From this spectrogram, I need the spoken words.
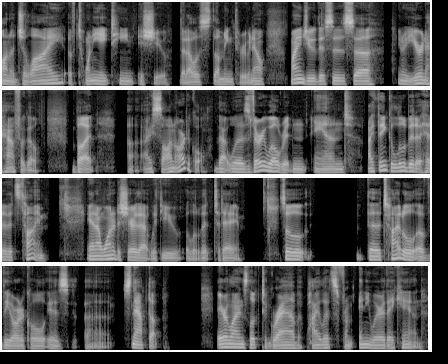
on a July of 2018 issue that I was thumbing through. Now, mind you, this is uh, you know a year and a half ago, but uh, I saw an article that was very well written and I think, a little bit ahead of its time. And I wanted to share that with you a little bit today. So, the title of the article is uh, Snapped Up Airlines Look to Grab Pilots from Anywhere They Can.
